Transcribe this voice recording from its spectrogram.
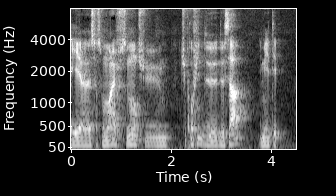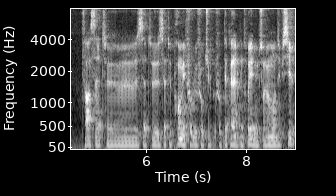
Et euh, sur ce moment-là, justement, tu, tu profites de, de ça, mais t'es- Enfin, ça te, ça, te, ça te prend, mais il faut, faut que tu faut que apprennes à le contrôler. Donc, sur le moment difficile,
